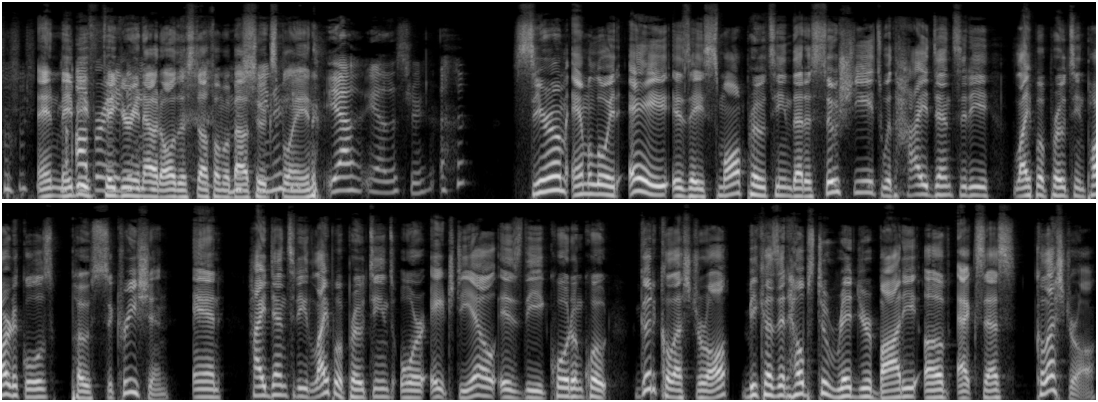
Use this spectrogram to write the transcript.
and maybe figuring out all the stuff I'm about to explain. yeah. Yeah. That's true. Serum amyloid A is a small protein that associates with high density lipoprotein particles post secretion. And high density lipoproteins, or HDL, is the quote unquote good cholesterol because it helps to rid your body of excess cholesterol.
